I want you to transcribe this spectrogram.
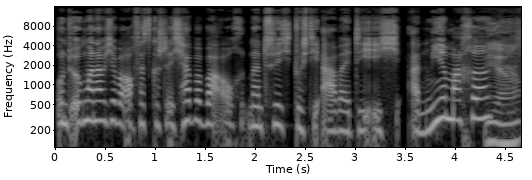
Und irgendwann habe ich aber auch festgestellt, ich habe aber auch natürlich durch die Arbeit, die ich an mir mache, Ja.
